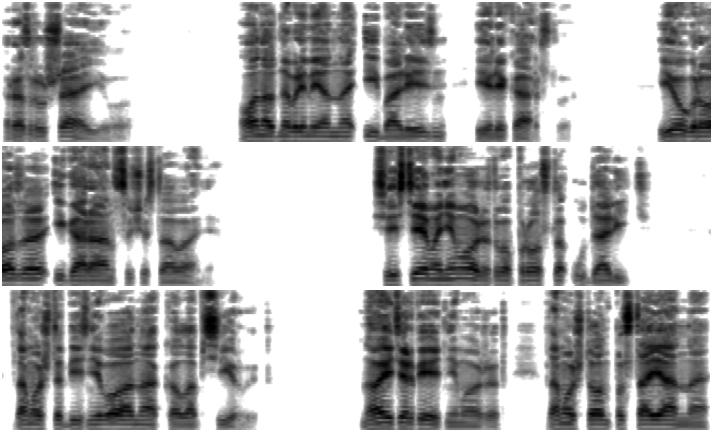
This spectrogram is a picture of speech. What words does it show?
разрушая его. Он одновременно и болезнь, и лекарство, и угроза, и гарант существования. Система не может его просто удалить, потому что без него она коллапсирует но и терпеть не может, потому что он постоянно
